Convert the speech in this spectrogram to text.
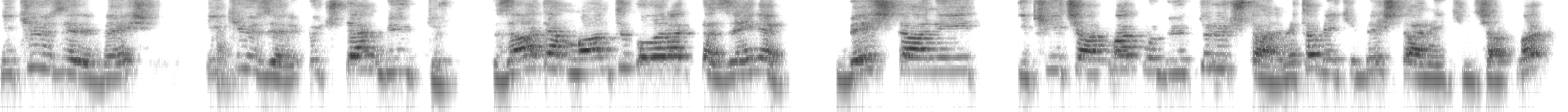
2 üzeri 5 2 üzeri 3'ten büyüktür. Zaten mantık olarak da Zeynep 5 taneyi 2'yi çarpmak mı büyüktür 3 tane mi? Tabii ki 5 tane 2'yi çarpmak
